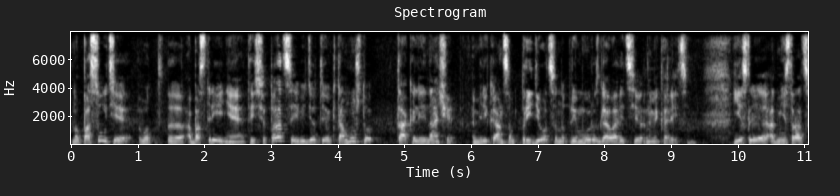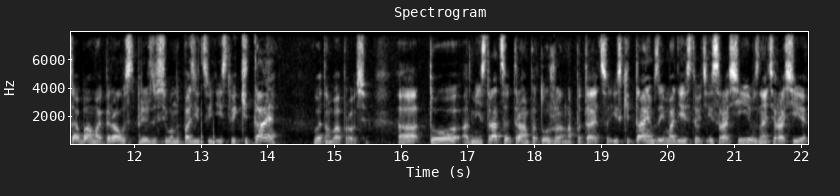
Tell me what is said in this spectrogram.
но по сути вот э, обострение этой ситуации ведет ее к тому, что так или иначе американцам придется напрямую разговаривать с северными корейцами. Если администрация Обамы опиралась прежде всего на позиции действия Китая в этом вопросе, а, то администрация Трампа тоже она пытается и с Китаем взаимодействовать, и с Россией. Вы знаете, Россия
